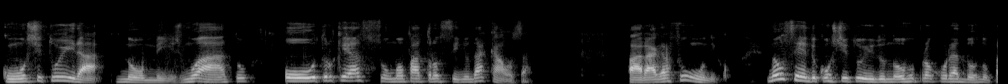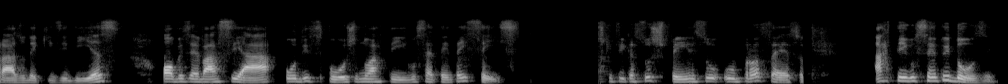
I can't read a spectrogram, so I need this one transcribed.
constituirá no mesmo ato outro que assuma o patrocínio da causa. Parágrafo único. Não sendo constituído novo procurador no prazo de 15 dias, observar-se-á o disposto no artigo 76. Acho que fica suspenso o processo. Artigo 112.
